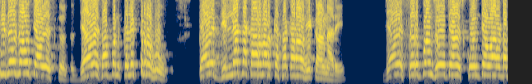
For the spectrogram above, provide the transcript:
तिथं जाऊ त्यावेळेस कळतं. ज्यावेळेस आपण कलेक्टर होऊ त्यावेळेस जिल्ह्याचा कारभार कसा करावा हे कळणार आहे. ज्यावेळेस सरपंच हो त्यावेळेस कोणत्या वार्डात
